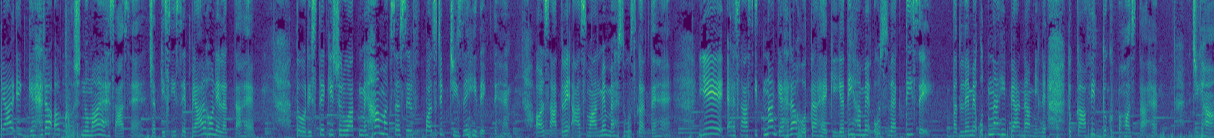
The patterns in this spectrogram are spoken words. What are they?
प्यार एक गहरा और खुशनुमा एहसास है जब किसी से प्यार होने लगता है। तो रिश्ते की शुरुआत में हम अक्सर सिर्फ़ पॉजिटिव चीज़ें ही देखते हैं और सातवें आसमान में महसूस करते हैं। ये एहसास इतना गहरा होता है कि यदि हमें उस व्यक्ति से बदले में उतना ही प्यार ना मिले तो काफ़ी दुख पहुँचता है। जी हाँ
